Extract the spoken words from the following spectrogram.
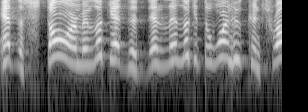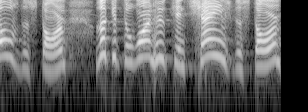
at the storm and look at the and look at the one who controls the storm. Look at the one who can change the storm.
